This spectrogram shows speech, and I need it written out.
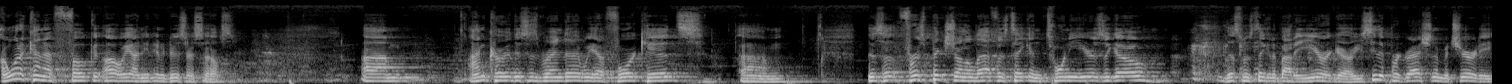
I want to kind of focus. Oh, yeah, I need to introduce ourselves. Um, I'm Curt, this is Brenda. We have four kids. Um, this first picture on the left was taken 20 years ago. This was taken about a year ago. You see the progression of maturity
